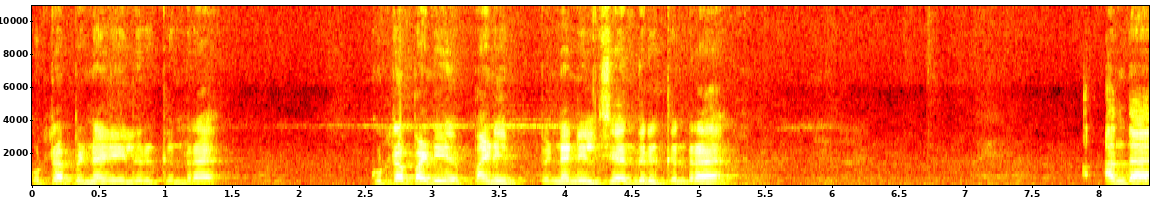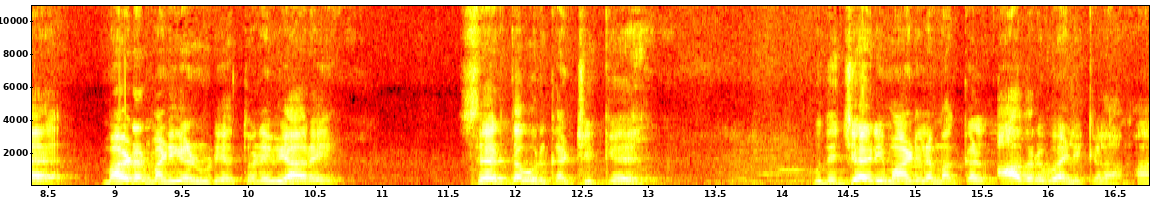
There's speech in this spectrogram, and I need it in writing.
குற்ற பின்னணியில் இருக்கின்ற குற்றப்பணி பணி பின்னணியில் சேர்ந்திருக்கின்ற அந்த மர்டர் மணிகனுடைய துணைவியாரை சேர்த்த ஒரு கட்சிக்கு புதுச்சேரி மாநில மக்கள் ஆதரவு அளிக்கலாமா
